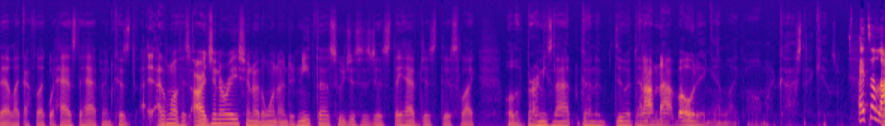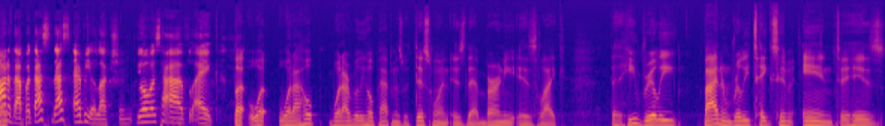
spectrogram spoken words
That like I feel like what has to happen because I, I don't know if it's our generation or the one underneath us who just is just they have just this like well if Bernie's not gonna do it then I'm not voting and like oh my gosh that kills me. It's a lot Like- of that, but that's that's every election. You always have like But what what I hope what I really hope happens with this one is that Bernie is like that he really Biden really takes him into his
